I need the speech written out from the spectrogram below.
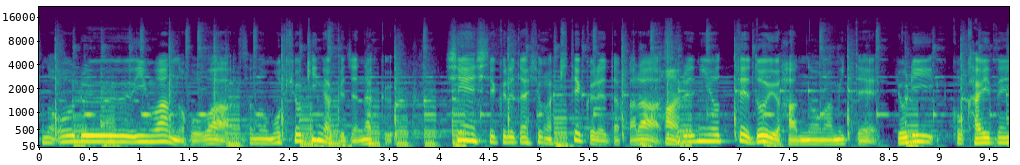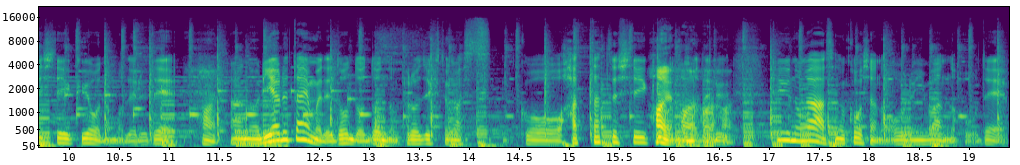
そのオールインワンの方はその目標金額じゃなく支援してくれた人が来てくれたから、はい。それによってどういう反応が見てよりこう改善していくようなモデルではい。あのリアルタイムでどんどんどんどんプロジェクトがすこう発達していくようなモデルはいっていうのがその後者のオールインワンの方で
